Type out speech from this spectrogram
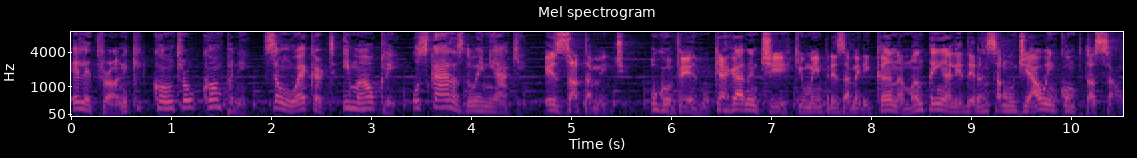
Electronic Control Company. São Eckert e Malkley, os caras do ENIAC. Exatamente. O governo quer garantir que uma empresa americana mantenha a liderança mundial em computação.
